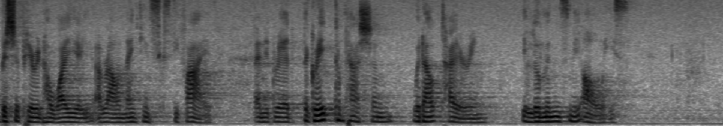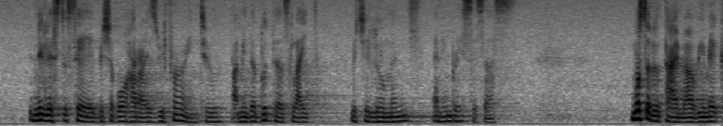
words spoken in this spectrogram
bishop here in Hawaii around 1965. And it read, The great compassion without tiring illumines me always. Needless to say, Bishop Ohara is referring to Amida Buddha's light, which illumines and embraces us. Most of the time, uh, we make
